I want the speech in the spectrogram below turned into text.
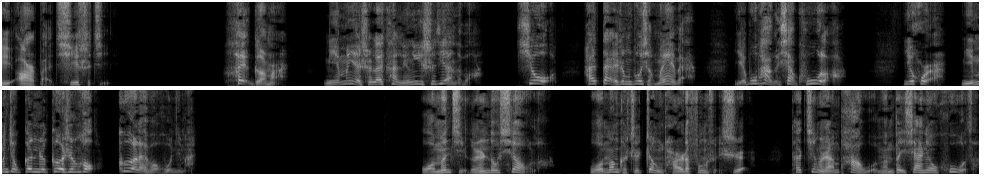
第二百七十集。嘿，哥们儿，你们也是来看灵异事件的吧？哟，还带这么多小妹妹，也不怕给吓哭了？一会儿你们就跟着哥身后，哥来保护你们。我们几个人都笑了。我们可是正牌的风水师，他竟然怕我们被吓尿裤子。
